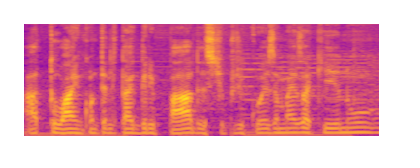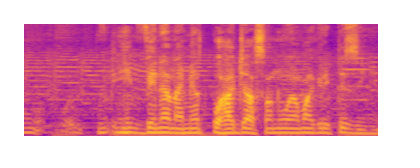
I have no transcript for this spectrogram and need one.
atuar enquanto ele tá gripado, esse tipo de coisa, mas aqui no envenenamento por radiação não é uma gripezinha.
